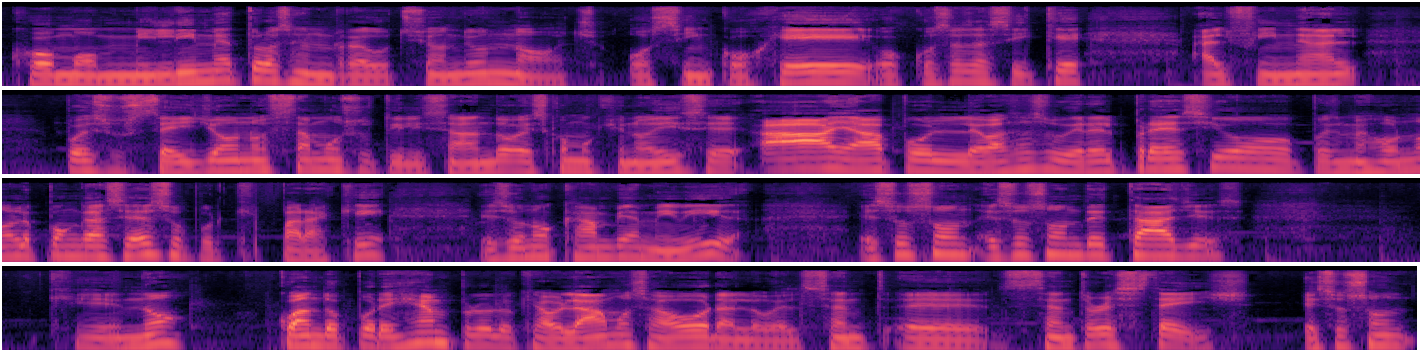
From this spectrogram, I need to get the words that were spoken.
como milímetros en reducción de un notch o 5G o cosas así que al final pues usted y yo no estamos utilizando, es como que uno dice, ay Apple, le vas a subir el precio, pues mejor no le pongas eso, porque ¿para qué? Eso no cambia mi vida. Esos son, esos son detalles que no. Cuando, por ejemplo, lo que hablábamos ahora, lo del eh, center stage, esos son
